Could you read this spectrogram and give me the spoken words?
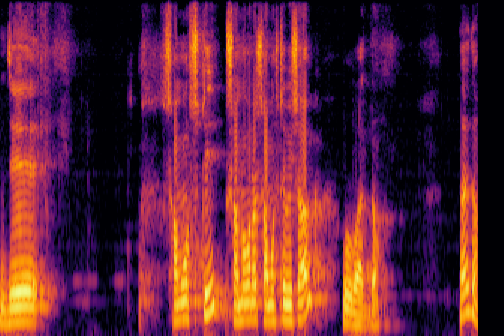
যে সমষ্টি সম্ভাবনার সমষ্টি বিষয়ক উপপাদ্য, তাই তো?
